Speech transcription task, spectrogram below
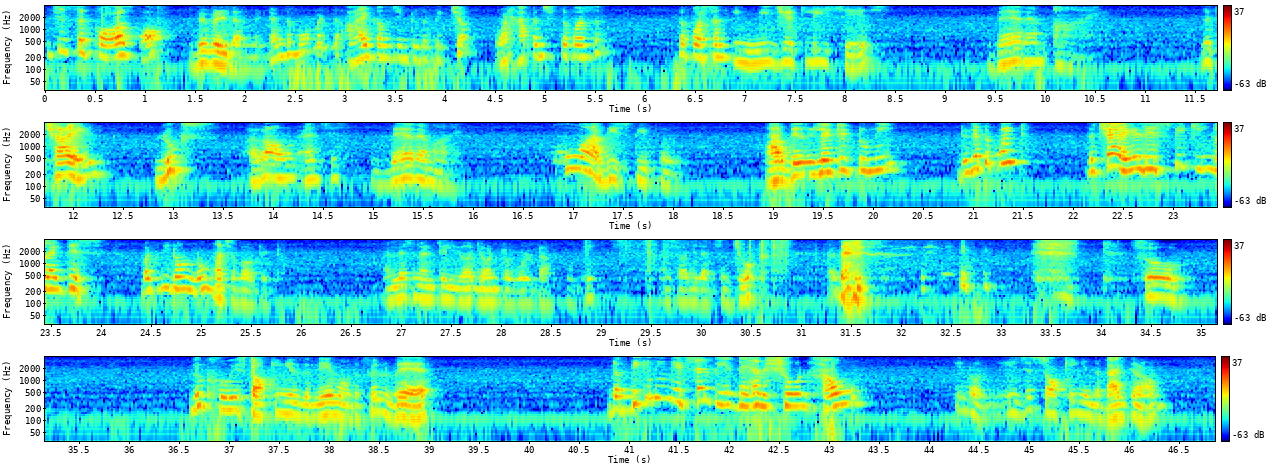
which is the cause of bewilderment. And the moment the I comes into the picture, what happens to the person? The person immediately says, Where am I? The child looks around and says, Where am I? Who are these people? Are they related to me? Do you get the point? The child is speaking like this, but we don't know much about it. Unless and until you are John Travolta. Okay? I'm sorry, that's a joke. That is. so, Look Who is Talking is the name of the film where the beginning itself they have shown how you know he's just talking in the background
